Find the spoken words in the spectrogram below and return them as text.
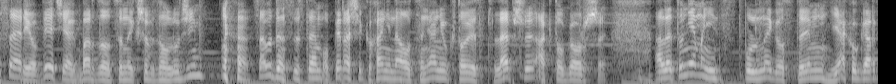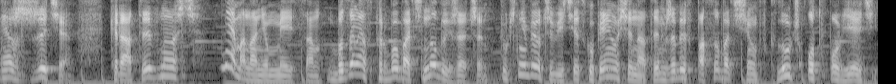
Serio, wiecie jak bardzo oceny krzywdzą ludzi? Cały ten system opiera się, kochani, na ocenianiu, kto jest lepszy, a kto gorszy. Ale to nie ma nic wspólnego z tym, jak ogarniasz życie. Kreatywność nie ma na nią miejsca, bo zamiast próbować nowych rzeczy, uczniowie oczywiście skupiają się na tym, żeby wpasować się w klucz odpowiedzi.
